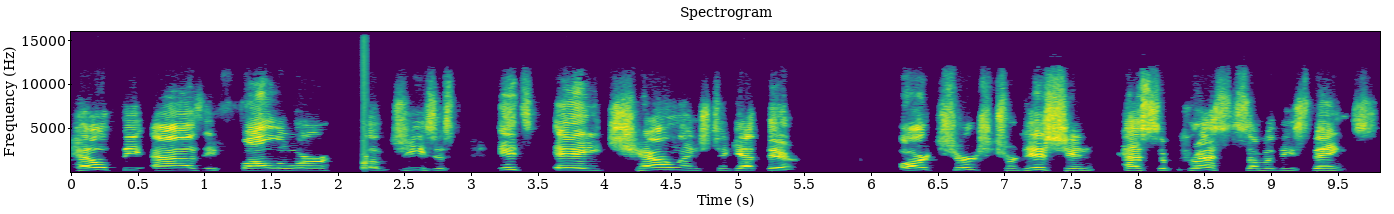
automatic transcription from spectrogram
healthy as a follower of Jesus. It's a challenge to get there. Our church tradition has suppressed some of these things.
